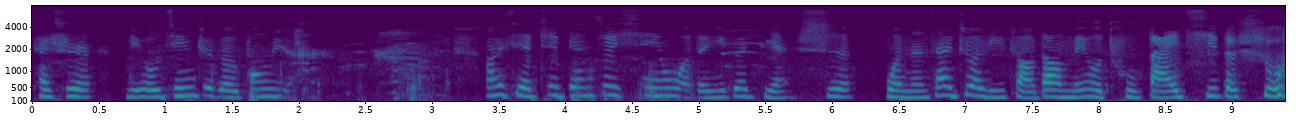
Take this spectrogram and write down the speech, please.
它是流经这个公园。而且这边最吸引我的一个点是，我能在这里找到没有涂白漆的树。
